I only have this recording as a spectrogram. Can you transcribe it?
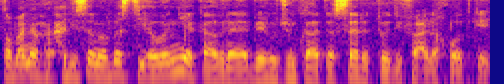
طبعا حديث ما بستي أونية كابرا به هجوم كاتا سر تو دفاع لخوت كي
